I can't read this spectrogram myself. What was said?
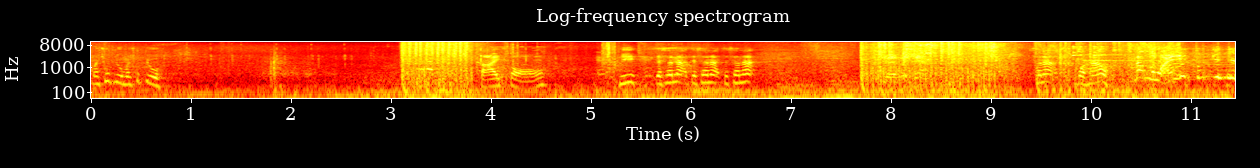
มันชุบอยู่มันชุบอยู่ ตายสองพี่จะชนะจะชนะจะชนะ เดือนแล้วเนี่ยชนะหมดเฮานั่งไหวต้องกินดิ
